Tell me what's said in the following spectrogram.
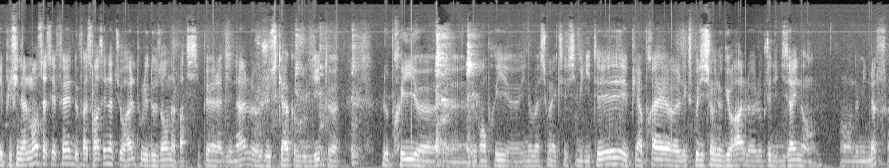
Et puis finalement, ça s'est fait de façon assez naturelle. Tous les deux ans, on a participé à la Biennale jusqu'à, comme vous le dites, euh, le prix, euh, le Grand Prix euh, Innovation et Accessibilité. Et puis après, l'exposition inaugurale, l'objet du design en, 2009.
